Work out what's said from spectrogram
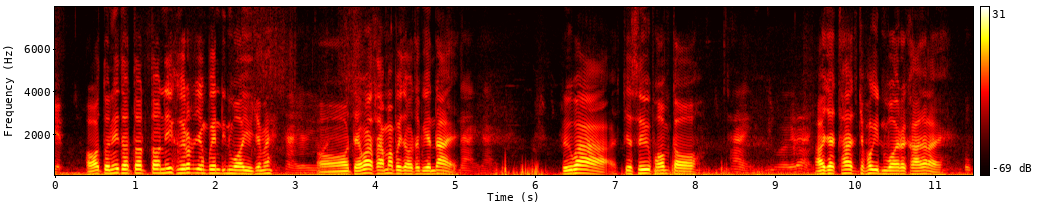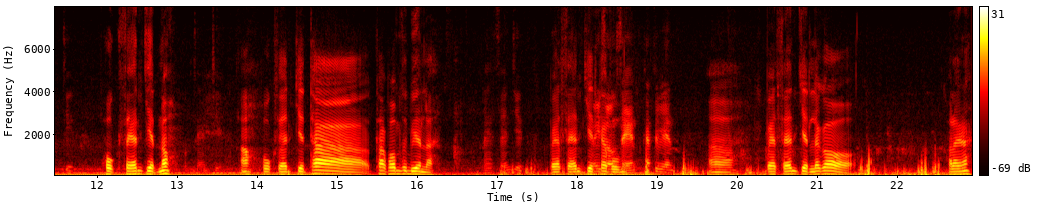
87อ๋อตัวนี้ตอนตอนตอนนี้คือรถยังเป็นดินวอยอยู่ใช่ไหมใช่เลยอ๋อแต่ว่าสามารถไปต่อทะเบียนได้ ได้ได้หรือว่าจะซื้อพร้อมต่อใช่อินวอยก็ได้เอาจะถ้าเฉพาะอินวอยราคาเท่าไหร่หกเจ็ดหกแสนเจ็ดเนาะหกแสนเจ็ดเอาหกแสนเจ็ดถ้าถ้าพร้อมทะเบียนล่ะแปดแสนเจ็ดแปดแสนเจ็ดครับผมแสนค่าทะเบียนอ่าแปดแสนเจ็ดแล้วก็อะไรนะ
